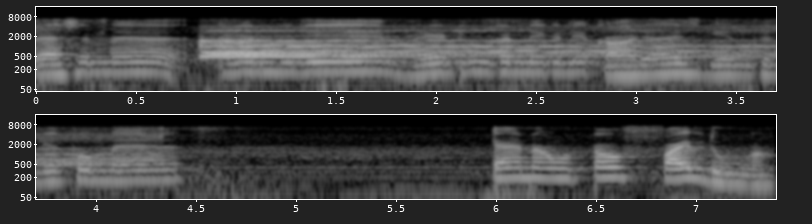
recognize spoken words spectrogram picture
वैसे मैं, अगर मुझे रेटिंग करने के लिए कहा जाए इस गेम के लिए तो मैं टेन आउट ऑफ़ फाइव दूँगा।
